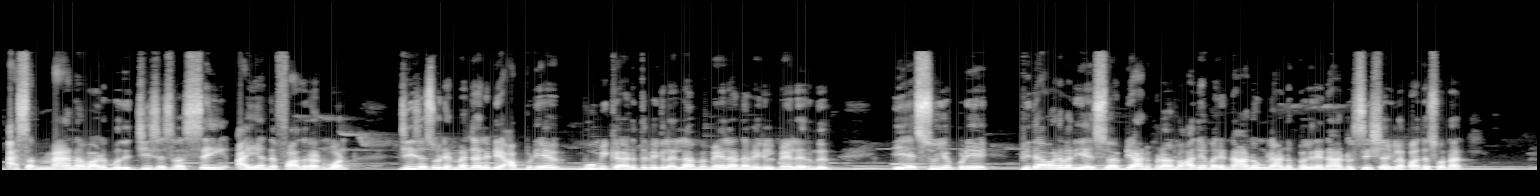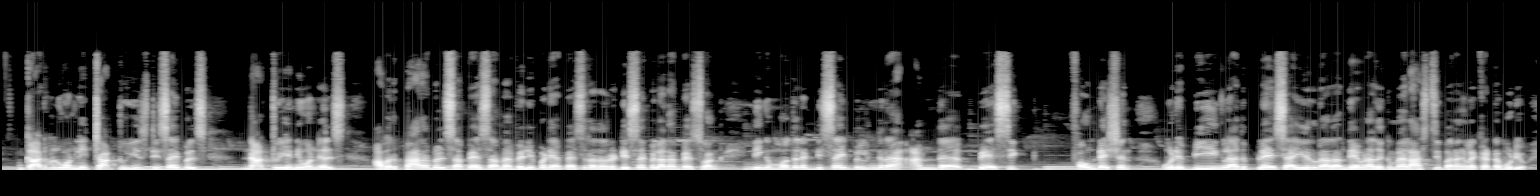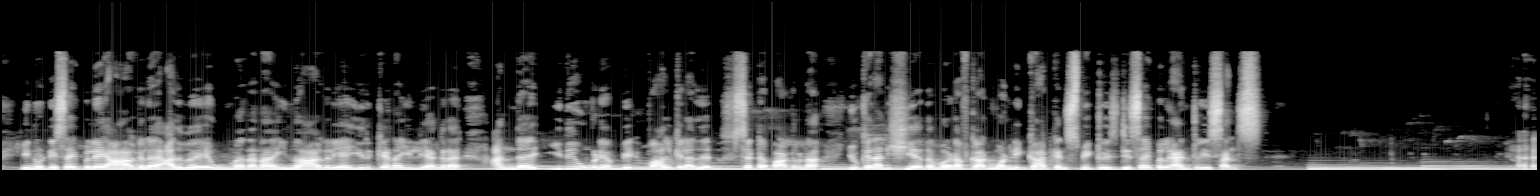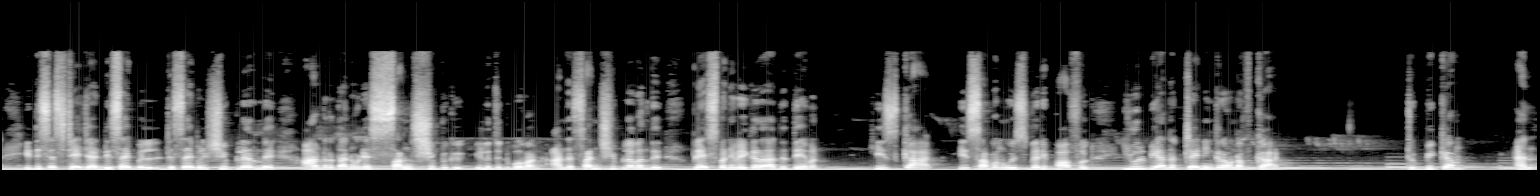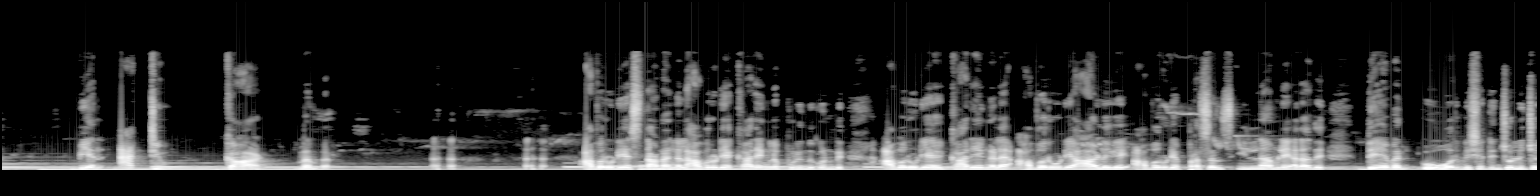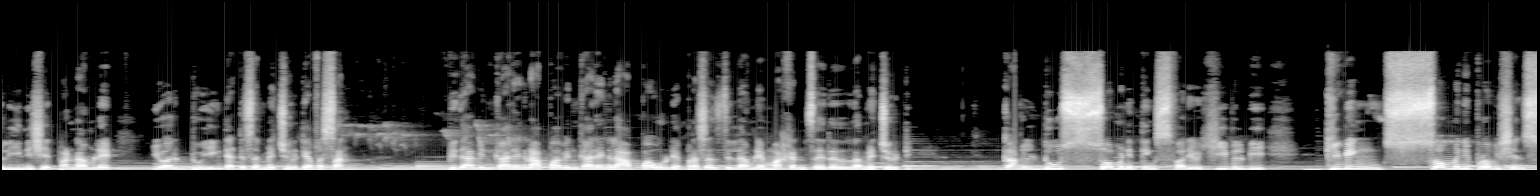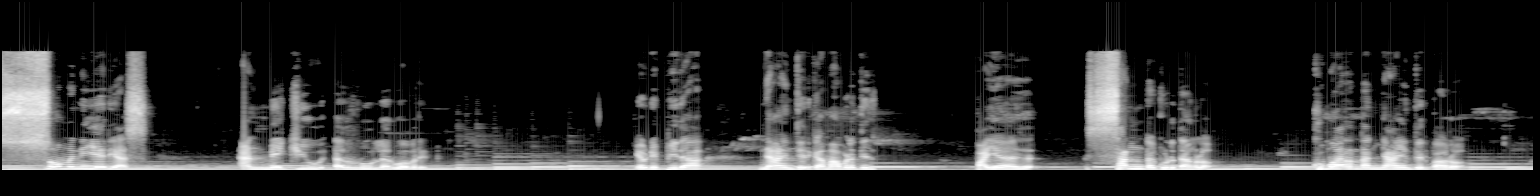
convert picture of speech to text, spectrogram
ஆஸ் அ மேனை வாழும்போது Jesus was saying I and the father and one ஜீசஸுடைய mentality அப்படியே பூமிக்கு அடுத்தவைகள் எல்லாமே மேலானவைகள் மேலே இருந்தது. இயேசு எப்படி பிதாவானவர் இயேசு எப்படி அனுப்பினாரோ அதே மாதிரி நானும் உங்களை அனுப்புகிறேன் நான் சீஷர்களை பார்த்து சொன்னார். God will only talk to his disciples not to anyone else அவர் பேரபிள்ஸாக பேசாமல் வெளிப்படையாக பேசுகிறது அவர் டிசைபிளாக தான் பேசுவாங்க. நீங்கள் முதல்ல டிசைபிள்ங்கிற அந்த பேசிக் ஃபவுண்டேஷன் உங்களுடைய பீயிங்கில் அது பிளேஸாக இருந்தால் தான் தேவன் அதுக்கு மேலே அஸ்திபாரங்களை கட்ட முடியும். இன்னும் டிசைப்பிளே ஆகலை அதுவே உண்மை தானா இன்னும் ஆகலையே இருக்கேனா இல்லையாங்கிற அந்த இது உங்களுடைய வாழ்க்கையில் அது செட்டப் ஆகலைன்னா you cannot hear the word of God only God can speak to his disciple and to his sons it is a stage disciple disciple டிசைபிள்ஷிப்லேருந்து ஆண்டர் தன்னுடைய சன்ஷிப்புக்கு இழுத்துட்டு போவாங்க அந்த சன்ஷிப்பில் வந்து பிளேஸ் பண்ணி வைக்கிறது அது தேவன் he is God he is someone who is very powerful you will be அந்த training ground of God to become and be an active God member அவருடைய ஸ்தானங்களை அவருடைய காரியங்களை புரிந்து கொண்டு அவருடைய காரியங்களை அவருடைய ஆளுகை அவருடைய ப்ரெசன்ஸ் இல்லாமலே அதாவது தேவன் ஒவ்வொரு விஷயத்தையும் சொல்லி சொல்லி இனிஷியேட் பண்ணாமலே you are doing that is a maturity of a son பிதாவின் காரியங்களை அப்பாவின் காரியங்களை அப்பாவுடைய ப்ரெசன்ஸ் இல்லாமலே மகன் செய்கிறது தான் maturity God will do so many things for you. He will be giving so many provisions, so many areas, and make you a ruler over it. எப்படி பிதா நியாயம் தீர்க்காமல் அவ்வளோத்தையும் பையன் சண்டை கொடுத்தாங்களோ குமாரன் தான் நியாயம் தீர்ப்பாரோ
